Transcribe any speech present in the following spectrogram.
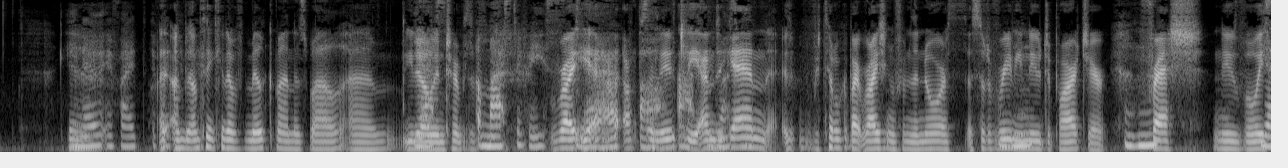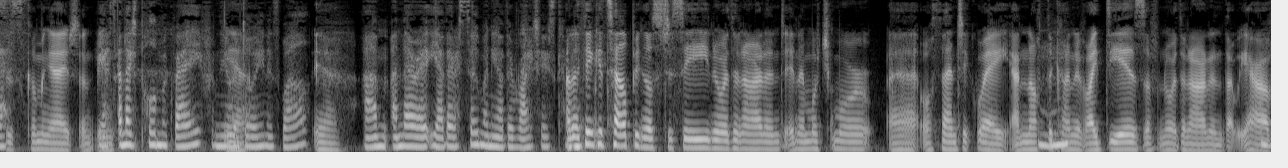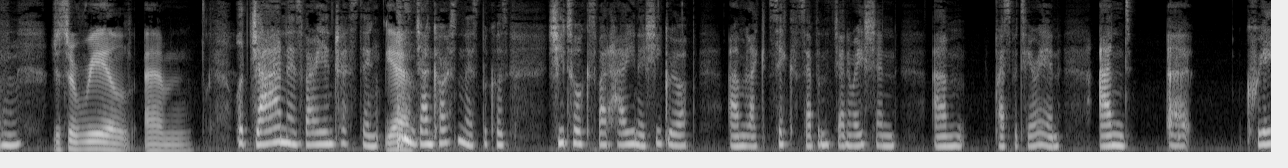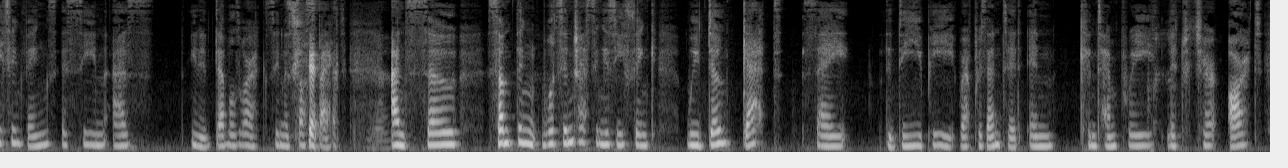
You Yeah. know, if i, if I I'm, I'm thinking of Milkman as well. Um, you know, Yes, in terms of a masterpiece. Right, yeah, Oh, absolutely. and again, we talk about writing from the north, a sort of really new departure, fresh, new voices Mm-hmm. Yes. coming out and being. Yes, and there's Paul McVeigh from the Yeah. Ardoyne as well. Yeah. Um, and there are yeah, there are so many other writers and. I think it's helping us to see Northern Ireland in a much more uh, authentic way and not Mm-hmm. the kind of ideas of Northern Ireland that we have. Just a real. Um, well, Jan is very interesting. Yeah. Jan Carson is because she talks about how you know she grew up um, like sixth, seventh generation um, Presbyterian, and uh, creating things is seen as you know devil's work, seen as suspect, and so something. What's interesting is you think we don't get say the DUP represented in contemporary literature art,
